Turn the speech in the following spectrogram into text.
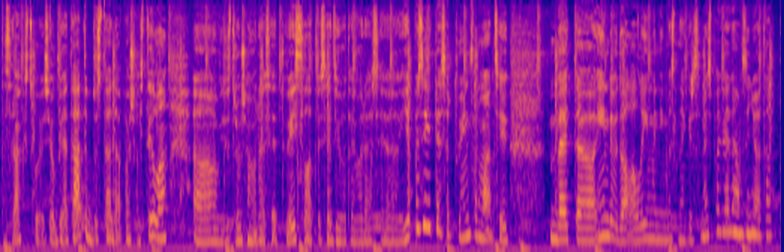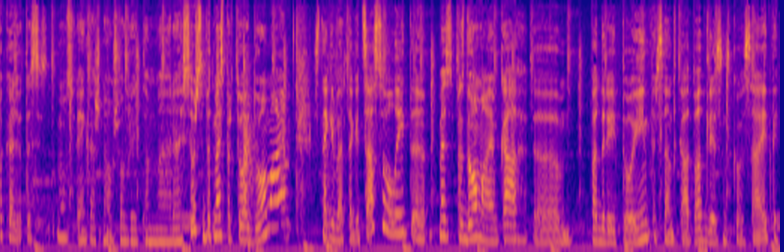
tas raksts, ko jūs jau bijāt atradusi tādā pašā stilā. Jūs droši vien varēsiet, visi Latvijas iedzīvotāji varēs iepazīties ar to informāciju, bet individuālā līmenī mēs negrasamies pagaidām ziņot atpakaļ. Tas mums vienkārši nav šobrīd tam resursi, bet mēs par to domājam. Es negribētu tagad sasolīt. Mēs, mēs domājam, kā um, padarīt to interesantu, kā to atgrieznisko saiti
